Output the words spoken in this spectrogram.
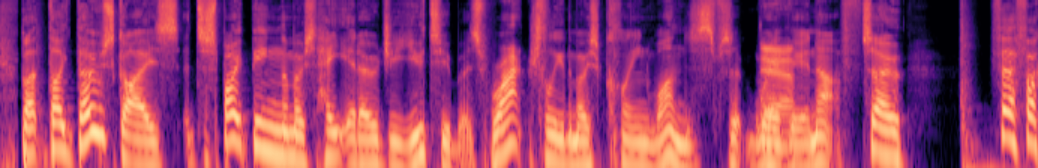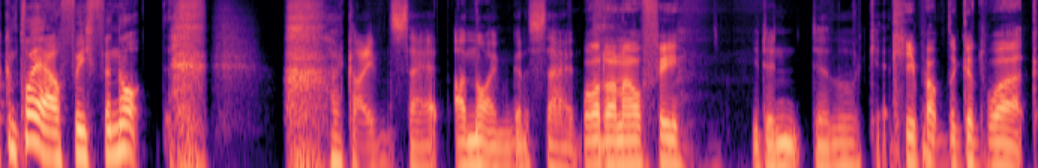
but like those guys, despite being the most hated OG YouTubers, were actually the most clean ones. Weirdly Yeah. enough, so fair fucking play, Alfie, for not. I can't even say it. I'm not even going to say it. Well done, Alfie. You didn't look it. Keep up the good work.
